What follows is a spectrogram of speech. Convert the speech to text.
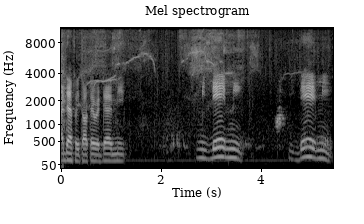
I definitely thought they were dead meat. Me dead meat. Me dead meat.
